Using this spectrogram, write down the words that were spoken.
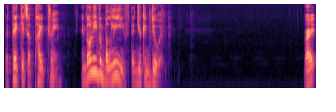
but think it's a pipe dream and don't even believe that you can do it right?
